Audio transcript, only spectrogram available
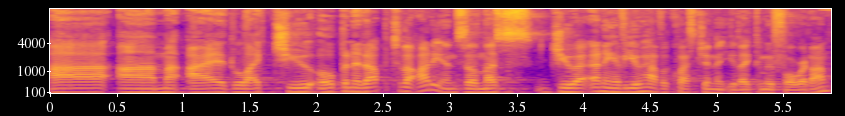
uh, um, I'd like to open it up to the audience, unless do you, any of you have a question that you'd like to move forward on?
